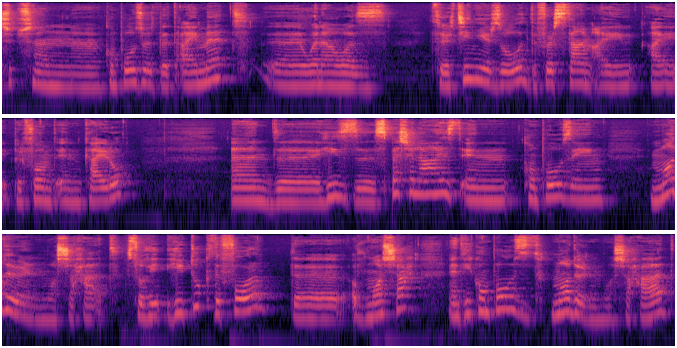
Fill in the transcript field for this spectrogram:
Egyptian uh, composer that I met uh, when I was 13 years old, the first time I, I performed in Cairo. and uh, he's uh, specialized in composing modern washahat. So he, he took the form the, of moshah and he composed modern washahat,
